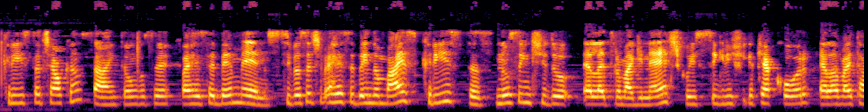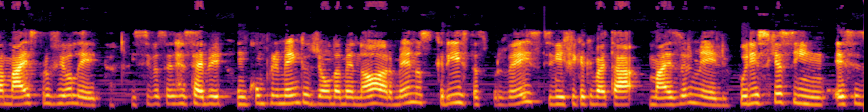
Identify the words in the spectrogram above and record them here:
crista te alcançar. Então você vai receber menos. Se você estiver recebendo mais cristas no sentido eletromagnético, isso significa que a cor ela vai estar mais pro violeta. E se você recebe um comprimento de onda menor, menos cristas por vez, significa que vai estar mais vermelho. Por isso que assim, esses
